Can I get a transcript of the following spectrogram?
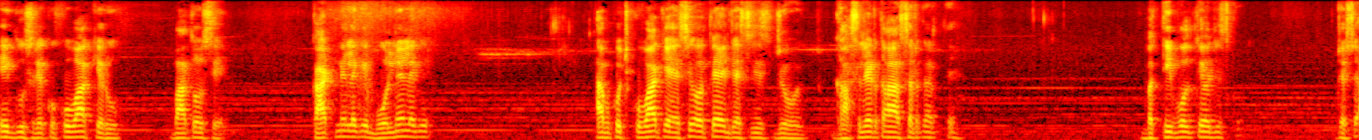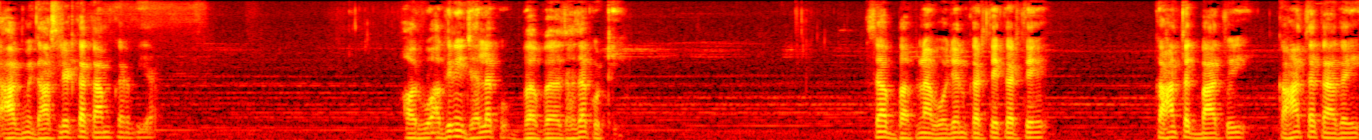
एक दूसरे को कुवाक्य रूप बातों से काटने लगे, बोलने लगे। अब कुछ कुवाक्य ऐसे होते हैं जैसे जो घासलेट का असर करते हैं। बत्ती बोलते हो जिसको, जैसे आग में घासलेट का काम कर दिया। और वो अग्नि झलक धधक उठी। सब अपना भोजन करते करते कहाँ तक बात हुई, कहाँ तक आ गई,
